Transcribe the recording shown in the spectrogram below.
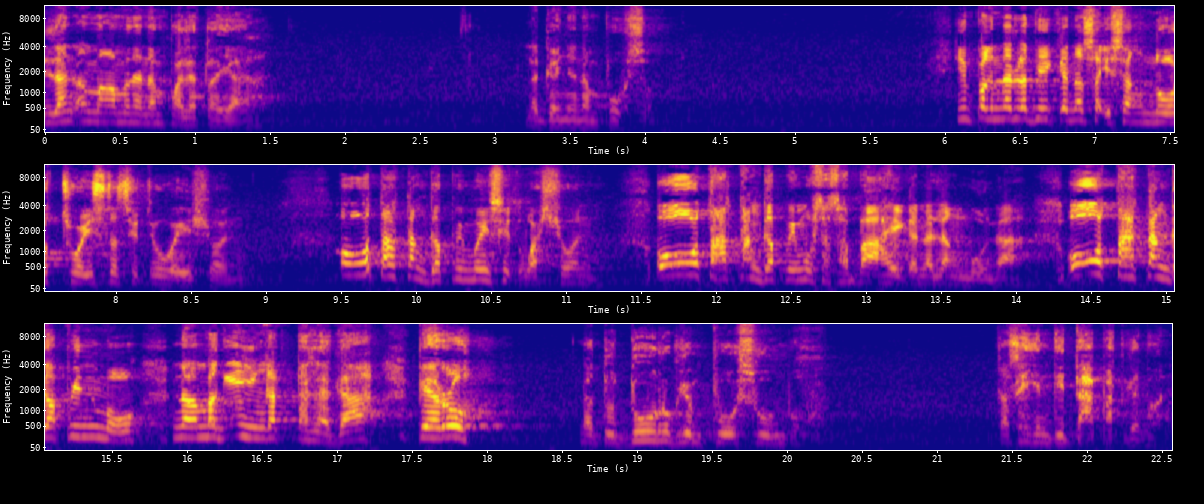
ilan ang mga mananampalataya na ganyan ang puso. Yung pag nalagay ka na sa isang no choice na situation, oo, tatanggapin mo yung sitwasyon. Oo, tatanggapin mo sa bahay ka na lang muna. Oo, tatanggapin mo na mag-ingat talaga. Pero nadudurog yung puso mo. Kasi hindi dapat ganon.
